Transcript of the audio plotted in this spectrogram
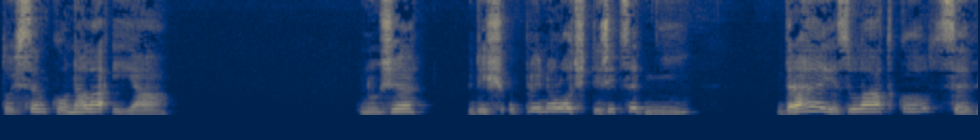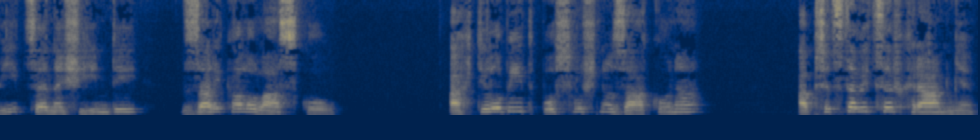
to jsem konala i já. Nuže, když uplynulo čtyřicet dní, Drahé jezulátko se více než jindy zalikalo láskou a chtělo být poslušno zákona a představit se v chrámě,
